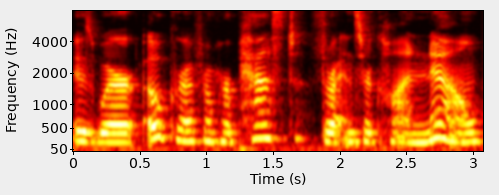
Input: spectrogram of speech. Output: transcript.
is where Okra from her past threatens her con now,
